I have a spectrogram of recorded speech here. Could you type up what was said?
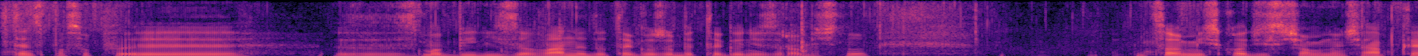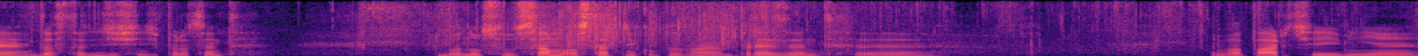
w ten sposób y, y, zmobilizowany do tego, żeby tego nie zrobić? No, co mi szkodzi ściągnąć apkę, dostać 10% bonusu? Sam ostatnio kupowałem prezent y, w aparcie i mnie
